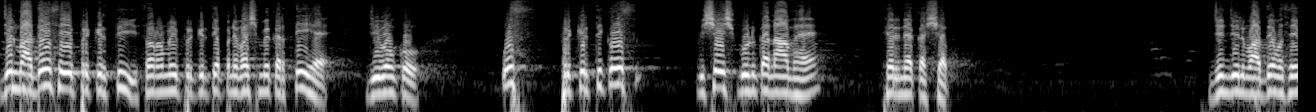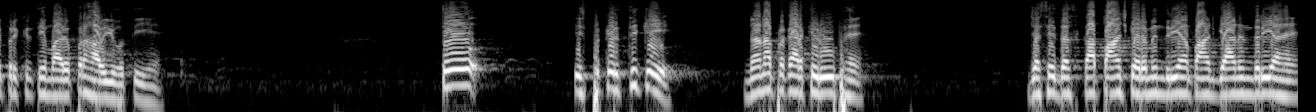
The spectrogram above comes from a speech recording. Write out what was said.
جن مادیوں سے یہ پرکرتی سورنمنی پرکرتی اپنے وش میں کرتی ہے جیووں کو، اس پرکرتی کو اس وشیش گن کا نام ہے ہرنیہ کشپ۔ جن جن مادھیوں سے پرکرتی ہمارے اوپر حاوی ہوتی ہے۔ تو اس پرکرتی کے نانا پرکار کے روپ ہیں۔ جیسے دس کا پانچ کرم اندریاں پانچ گیان اندریاں ہیں۔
